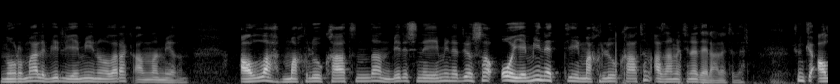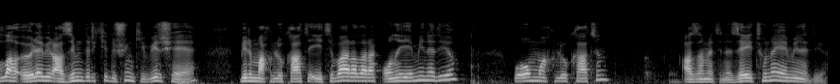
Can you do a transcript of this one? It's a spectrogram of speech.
normal bir yemin olarak anlamayalım. Allah mahlukatından birisine yemin ediyorsa o yemin ettiği mahlukatın azametine delalet eder. Çünkü Allah öyle bir azimdir ki düşün ki bir şeye bir mahlukatı itibar alarak ona yemin ediyor. Bu o mahlukatın azametine. Zeytuna yemin ediyor.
